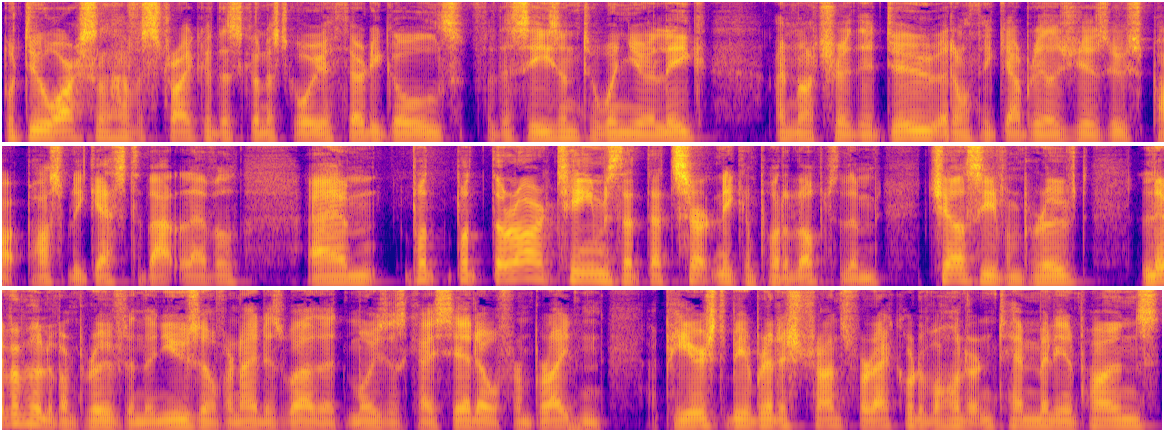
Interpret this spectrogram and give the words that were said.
But do Arsenal have a striker that's going to score you 30 goals for the season to win your league? I'm not sure they do. I don't think Gabriel Jesus possibly gets to that level. Um, but but there are teams that, that certainly can put it up to them. Chelsea have improved. Liverpool have improved in the news overnight as well that Moises Caicedo from Brighton appears to be a British transfer record of 110 million pounds.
